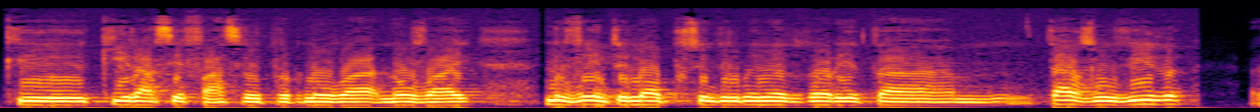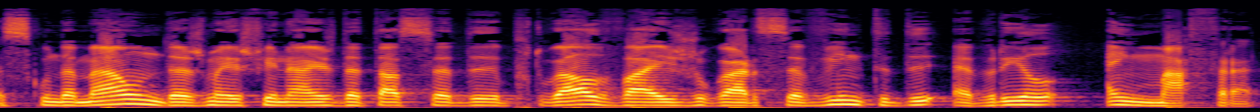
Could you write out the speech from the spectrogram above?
que, que, irá ser fácil, porque não vai, não vai. 99% da eliminatória está, está resolvida. A segunda mão das meias finais da Taça de Portugal vai jogar-se a 20 de abril em Mafra.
